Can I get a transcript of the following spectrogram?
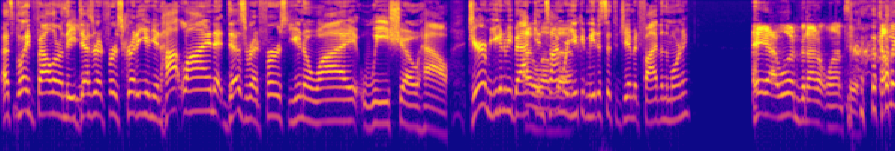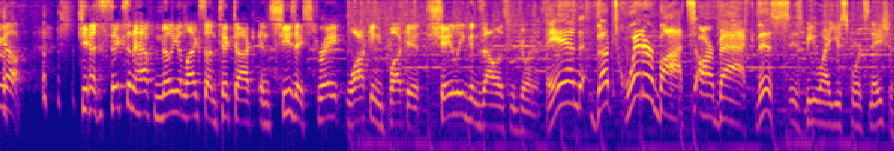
That's Blaine Fowler on the Deseret First Credit Union hotline. Deseret First, you know why, we show how. Jeremy, you going to be back I in time that. where you can meet us at the gym at 5 in the morning? Hey, I would, but I don't want to. Coming up she has six and a half million likes on TikTok, and she's a straight walking bucket. Shaylee Gonzales will join us. And the Twitter bots are back. This is BYU Sports Nation.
